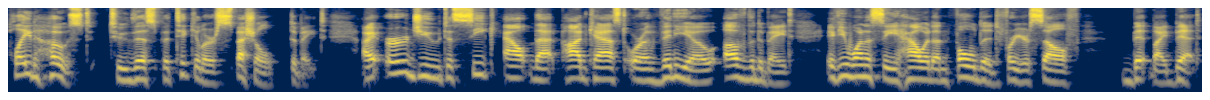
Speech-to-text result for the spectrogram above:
played host to this particular special debate. I urge you to seek out that podcast or a video of the debate if you want to see how it unfolded for yourself bit by bit.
